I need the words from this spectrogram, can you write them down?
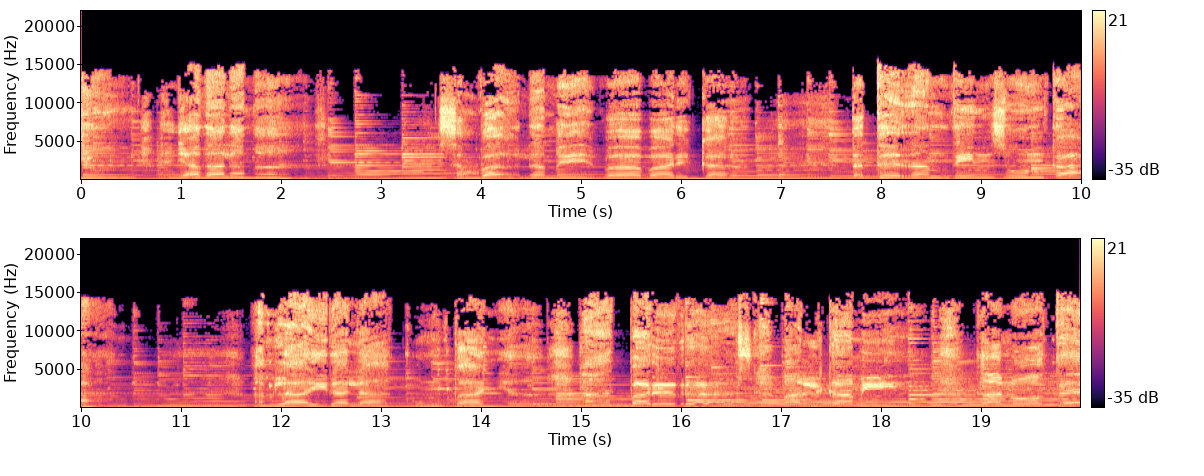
Lluny, enllà de la mar, se'n va la meva barca de terra endins un camp amb l'aire l'acompanya et perdràs pel camí que no té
